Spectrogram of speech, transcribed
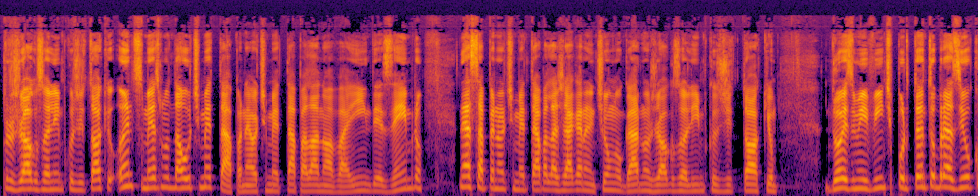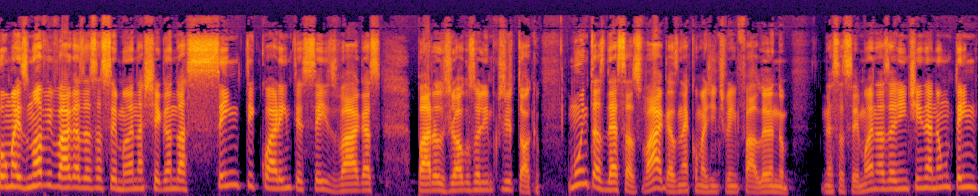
para os Jogos Olímpicos de Tóquio, antes mesmo da última etapa. Né? A última etapa lá no Havaí, em dezembro. Nessa penúltima etapa, ela já garantiu um lugar nos Jogos Olímpicos de Tóquio 2020. Portanto, o Brasil com mais nove vagas essa semana, chegando a 146 vagas para os Jogos Olímpicos de Tóquio. Muitas dessas vagas, né, como a gente vem falando nessas semanas, a gente ainda não tem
